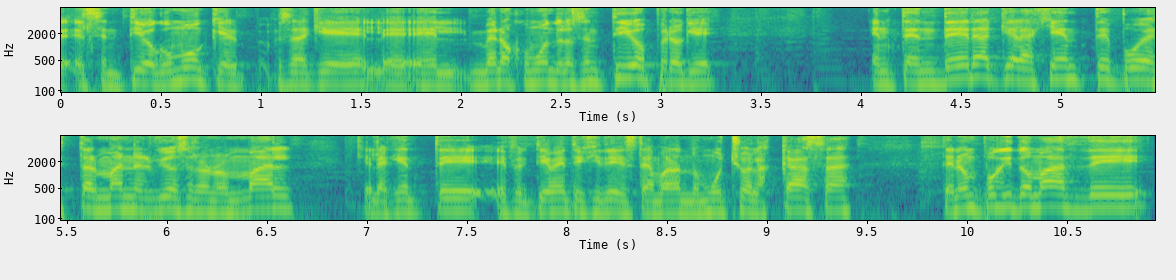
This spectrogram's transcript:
el sentido común, que a pesar de que el- es el menos común de los sentidos, pero que entender a que la gente puede estar más nerviosa de lo normal, que la gente efectivamente gente que está demorando mucho las casas, tener un poquito más de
